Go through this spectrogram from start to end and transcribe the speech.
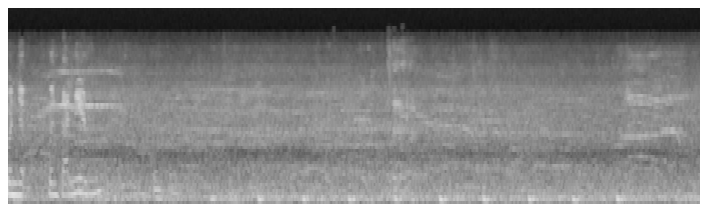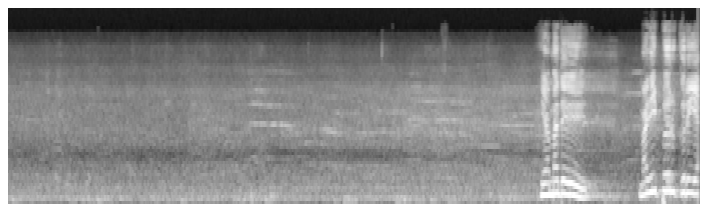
கொஞ்சம் கொஞ்சம் தண்ணி எடுங்க. எமது மதிப்பிற்குரிய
